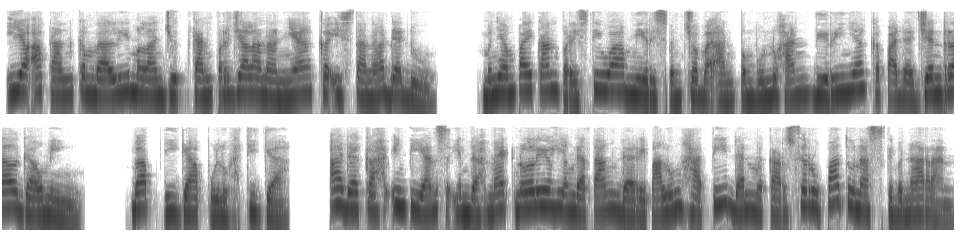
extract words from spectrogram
ia akan kembali melanjutkan perjalanannya ke Istana Dadu menyampaikan peristiwa miris pencobaan pembunuhan dirinya kepada Jenderal Gaoming. Bab 33 Adakah impian seindah magnolia yang datang dari palung hati dan mekar serupa tunas kebenaran?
